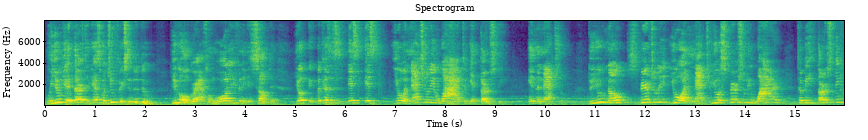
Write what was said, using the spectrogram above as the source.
When you get thirsty, guess what you fixing to do? You going to grab some water, you finna get something. You're, because it's, it's, it's, you're naturally wired to get thirsty in the natural. Do you know spiritually you are natural, you are spiritually wired to be thirsty?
